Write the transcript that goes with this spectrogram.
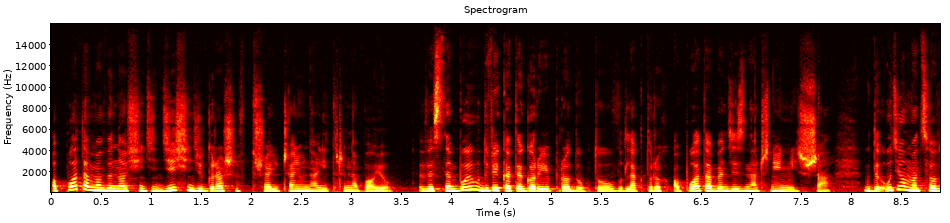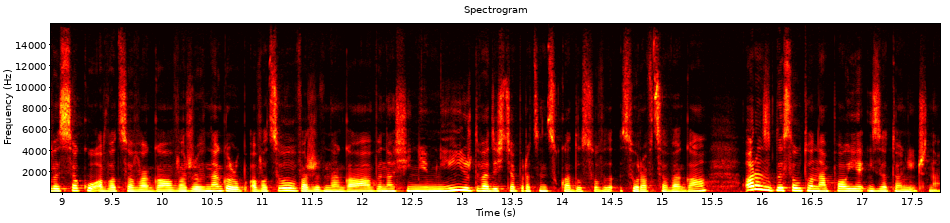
opłata ma wynosić 10 groszy w przeliczeniu na litr napoju. Występują dwie kategorie produktów, dla których opłata będzie znacznie niższa. Gdy udział mocowy soku owocowego, warzywnego lub owocowo-warzywnego wynosi nie mniej niż 20% składu surowcowego oraz gdy są to napoje izotoniczne.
